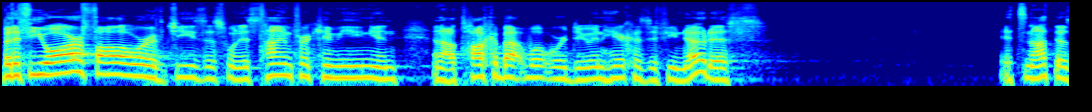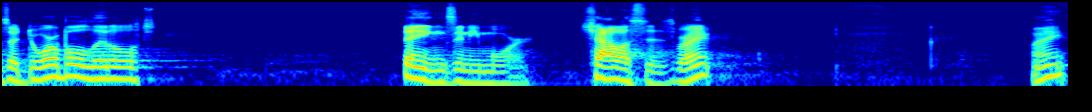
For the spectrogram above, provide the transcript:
But if you are a follower of Jesus, when it's time for communion, and I'll talk about what we're doing here, because if you notice, it's not those adorable little things anymore chalices, right? Right?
